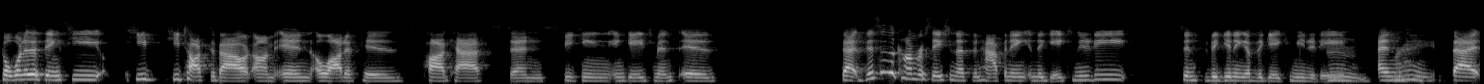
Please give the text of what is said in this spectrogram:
but one of the things he, he, he talks about, um, in a lot of his podcasts and speaking engagements is that this is a conversation that's been happening in the gay community since the beginning of the gay community Mm. and Right. that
